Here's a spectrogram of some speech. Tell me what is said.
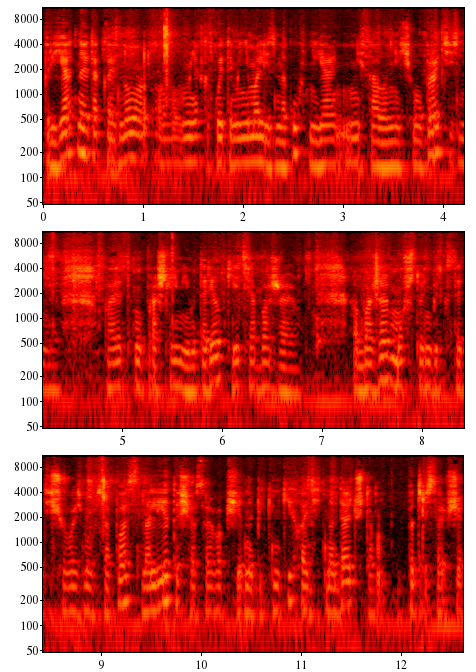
приятная такая, но а, у меня какой-то минимализм на кухне, я не стала ничего брать из нее, поэтому прошли мимо. Тарелки эти обожаю. Обожаю, может что-нибудь, кстати, еще возьму в запас. На лето сейчас я вообще на пикники ходить, на дачу, там потрясающе.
